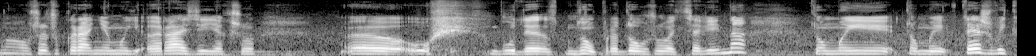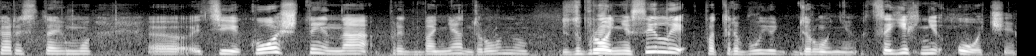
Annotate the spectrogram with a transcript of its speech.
Ну, вже ж у крайньому разі, якщо е, буде ну, продовжуватися війна, то ми, то ми теж використаємо е, ці кошти на придбання дрону. Збройні сили потребують дронів. Це їхні очі.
